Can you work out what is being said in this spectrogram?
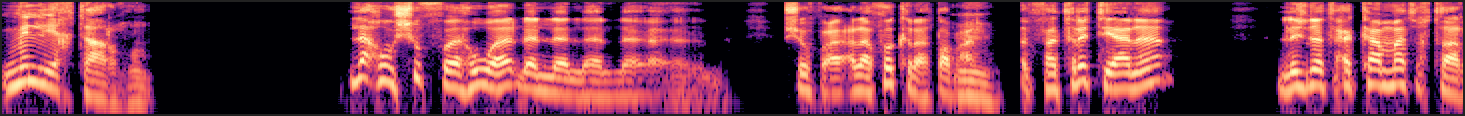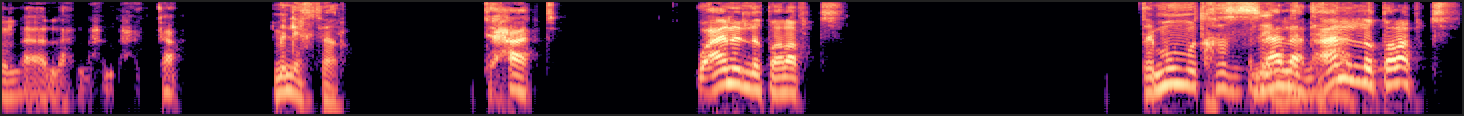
من اللي يختارهم لا هو شوف هو ل- ل- ل- ل- شوف على فكرة طبعا. فترتي أنا لجنة الحكام ما تختار ال- ال- الحكام. من اللي يختارهم اتحاد. وأنا اللي طلبت. طيب مو متخصصين لا لا. أنا اللي طلبت.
